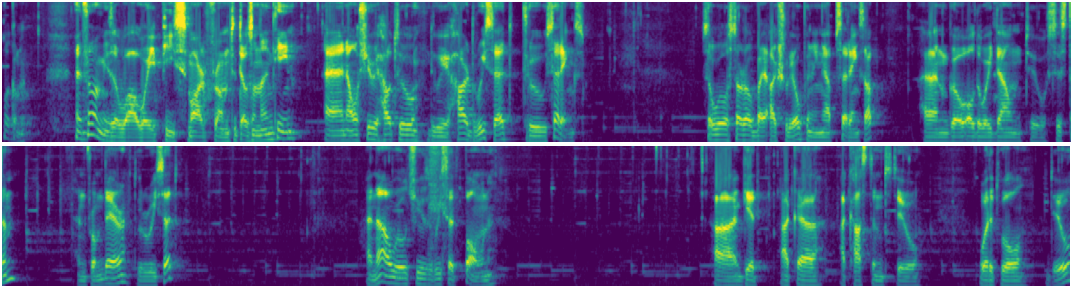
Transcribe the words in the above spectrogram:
Welcome. In front of me is a Huawei P Smart from 2019 and I'll show you how to do a hard reset through settings. So we'll start off by actually opening up settings up and go all the way down to system and from there to reset. And now we'll choose reset phone. Uh, get accustomed to what it will do,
